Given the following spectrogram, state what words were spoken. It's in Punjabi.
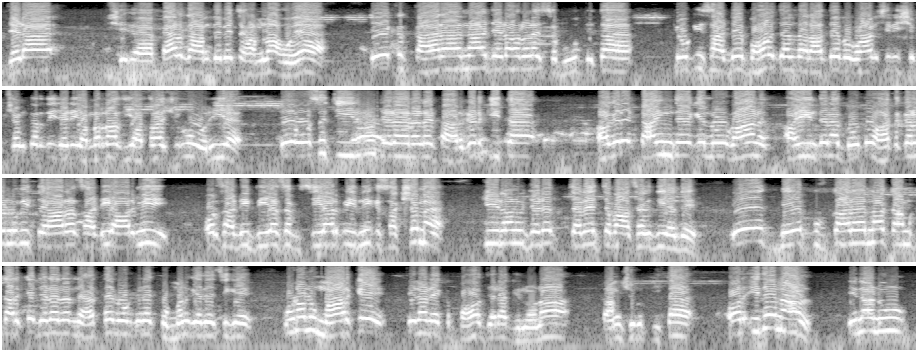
ਜਿਹੜਾ ਸ਼ਿ- ਪਹਿਲਗਾਮ ਦੇ ਵਿੱਚ ਹਮਲਾ ਹੋਇਆ ਹੈ, ਇਹ ਇੱਕ ਕਾਇਰਾਨਾ ਜਿਹੜਾ ਉਹਨਾਂ ਨੇ ਸਬੂਤ ਦਿੱਤਾ ਹੈ ਕਿਉਂਕਿ ਸਾਡੇ ਬਹੁਤ ਜਲਦ ਰਾਧੇ ਭਗਵਾਨ ਸ਼੍ਰੀ ਸ਼ਿਵ ਸ਼ੰਕਰ ਦੀ ਜਿਹੜੀ ਅਮਰਨਾਥ ਯਾਤਰਾ ਸ਼ੁਰੂ ਹੋ ਰਹੀ ਹੈ ਇਹ ਉਸ ਚੀਜ਼ ਨੂੰ ਜਿਹੜਾ ਇਹਨਾਂ ਨੇ ਟਾਰਗੇਟ ਕੀਤਾ। ਅਗਰ ਇਹ ਟਾਈਮ ਦੇ ਕੇ ਲੋਕ ਆਣ ਅਸੀਂ ਇਹਦੇ ਨਾਲ ਦੋ ਦੋ ਹੱਥ ਕਰਨ ਨੂੰ ਵੀ ਤਿਆਰ ਆ ਸਾਡੀ ਆਰਮੀ ਔਰ ਸਾਡੀ ਬੀਐਸਐਫ ਸੀਆਰਪੀ ਇੰਨੀ ਕਿ ਸક્ષਮ ਹੈ ਕਿ ਇਹਨਾਂ ਨੂੰ ਜਿਹੜੇ ਚਨੇ ਚਬਾ ਸਕਦੀ ਹੈ ਇਹਦੇ। ਇਹ ਬੇਵਕੂਫਕਾਰਾਂ ਨਾਲ ਕੰਮ ਕਰਕੇ ਜਿਹੜੇ ਇਹਨਾਂ ਨਿਹੱਥੇ ਲੋਕ ਜਿਹੜੇ ਘੁੰਮਣ ਗਏ ਦੇ ਸੀਗੇ, ਉਹਨਾਂ ਨੂੰ ਮਾਰ ਕੇ ਇਹਨਾਂ ਨੇ ਇੱਕ ਬਹੁਤ ਜਿਹੜਾ ਘਿਨੌਣਾ ਕੰਮ ਸ਼ੁਰੂ ਕੀਤਾ। ਔਰ ਇਹਦੇ ਨਾਲ ਇਹਨਾਂ ਨੂੰ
